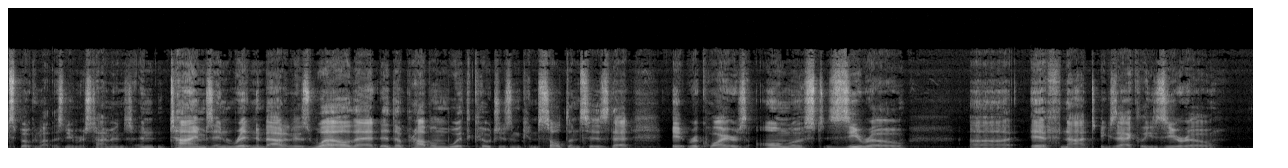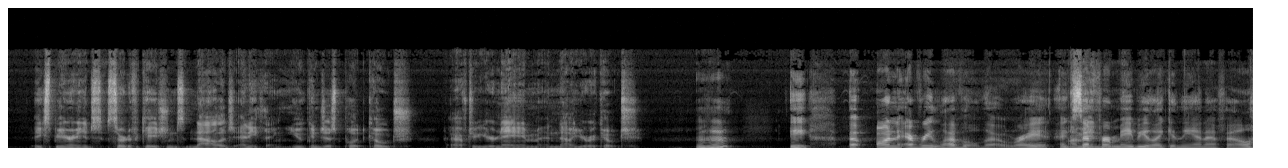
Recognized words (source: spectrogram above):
spoken about this numerous times and times and written about it as well that the problem with coaches and consultants is that it requires almost zero uh, if not exactly zero experience certifications knowledge anything. You can just put coach after your name and now you're a coach E- uh, on every level though right except mean- for maybe like in the nfl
